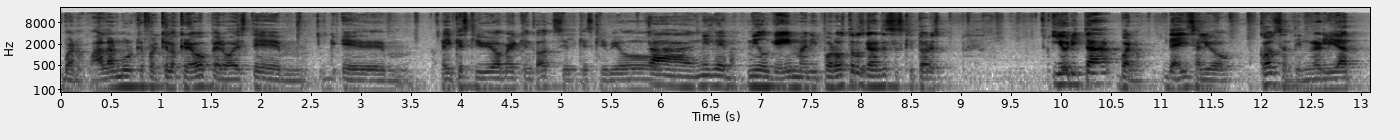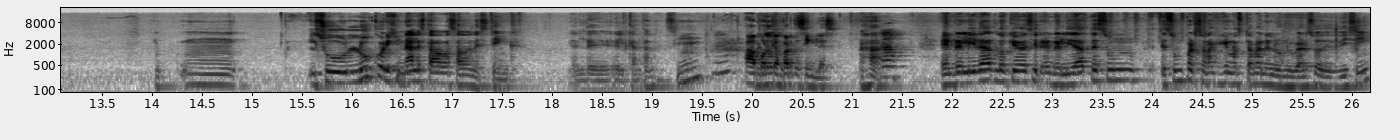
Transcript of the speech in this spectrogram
Bueno, Alan Moore, que fue el que lo creó, pero este. mm, eh, el que escribió American Gods, el que escribió Ah, Neil Gaiman. Neil Gaiman y por otros grandes escritores. Y ahorita, bueno, de ahí salió Constantine. En realidad, mm, su look original estaba basado en Sting, el de el cantante. sí. ¿Mm? Ah, porque Entonces- aparte es inglés. Ajá. Ah. En realidad, lo que iba a decir, en realidad es un, es un personaje que no estaba en el universo de DC.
